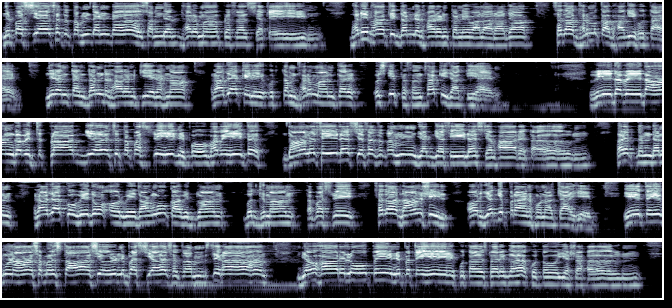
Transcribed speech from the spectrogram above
नृपस्य सततम दंड, सम्यक धर्म प्रशस्यते। भली भांति दंड धारण करने वाला राजा सदा धर्म का भागी होता है। निरंतर दंड धारण किए रहना राजा के लिए उत्तम धर्म मानकर उसकी प्रशंसा की जाती है। वेद वेदांग प्राज्ञ सुतपस्वी नृपो भवेत दानशील से सततम यज्ञशील भारत। भरत नंदन राजा को वेदों और वेदांगों का विद्वान, बुद्धिमान, तपस्वी, सदा दानशील और यज्ञपरायण होना चाहिए। ये ते गुणा समस्ता सतम स्थिरा। व्यवहार लोपे नृपते कुत स्वर्ग, कुतो यश।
